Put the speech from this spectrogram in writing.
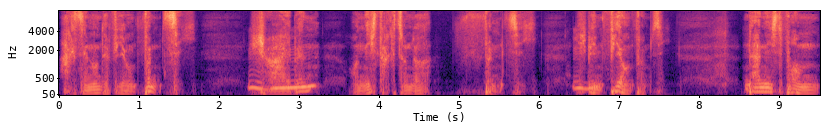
1854 schreiben und nicht 1850. Ich bin 54. Dann ist vom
